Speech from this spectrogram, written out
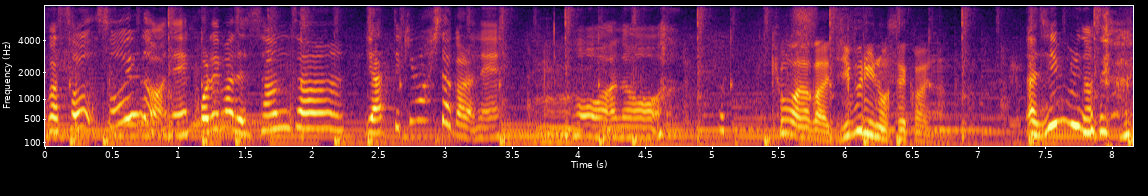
まあそそういうのはねこれまで散々やってきましたからね。うん。もうあの。今日はだからジブリの世界なんだ。あジブリの世界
